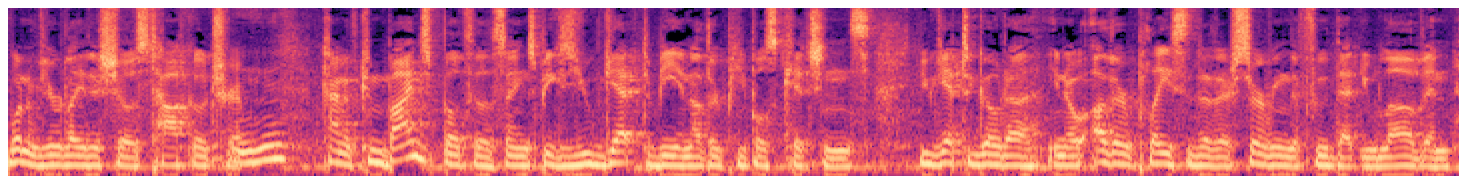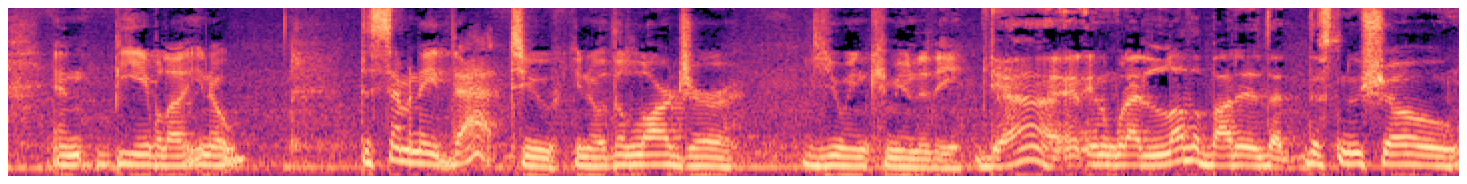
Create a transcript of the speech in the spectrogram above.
one of your latest shows, Taco Trip, Mm-hmm. kind of combines both of those things because you get to be in other people's kitchens. You get to go to you know other places that are serving the food that you love, and and be able to you know disseminate that to you know the larger viewing community. Yeah, and, and what I love about it is that this new show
